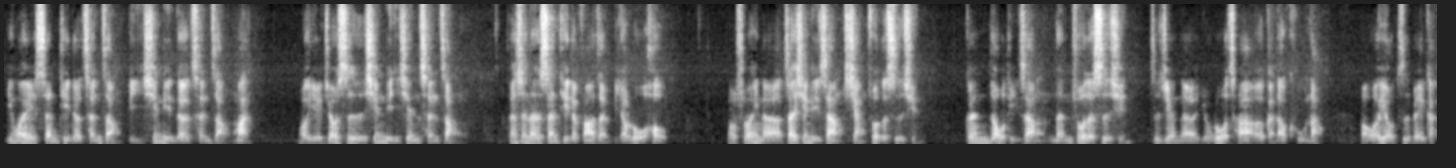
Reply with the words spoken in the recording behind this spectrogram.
因为身体的成长比心灵的成长慢，哦，也就是心灵先成长。但是呢，身体的发展比较落后哦，所以呢，在心理上想做的事情跟肉体上能做的事情之间呢有落差，而感到苦恼哦，而有自卑感。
